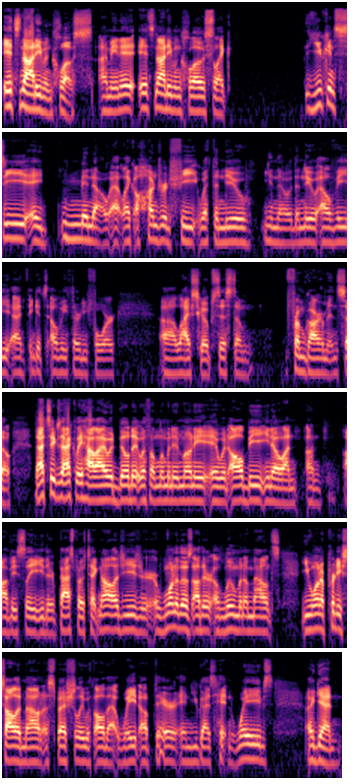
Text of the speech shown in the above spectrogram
It's not even close. I mean, it, it's not even close. Like, you can see a minnow at like 100 feet with the new, you know, the new LV, I think it's LV34 uh, LiveScope system from Garmin. So that's exactly how I would build it with unlimited money. It would all be, you know, on, on obviously either Bass Pro Technologies or, or, one of those other aluminum mounts. You want a pretty solid mount, especially with all that weight up there and you guys hitting waves. Again,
